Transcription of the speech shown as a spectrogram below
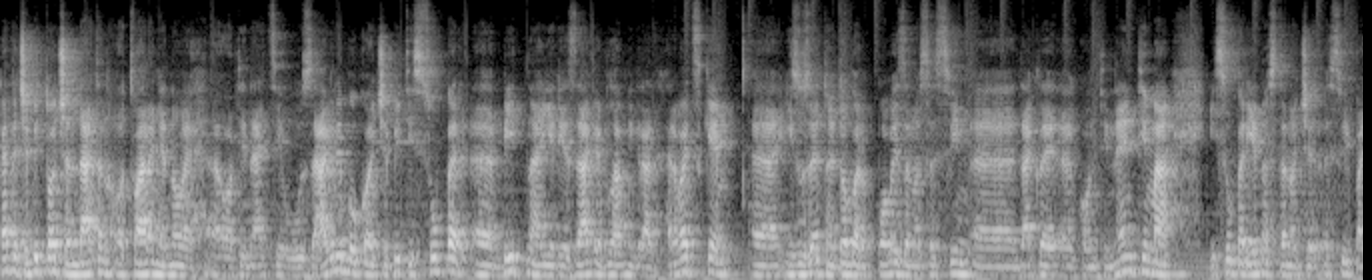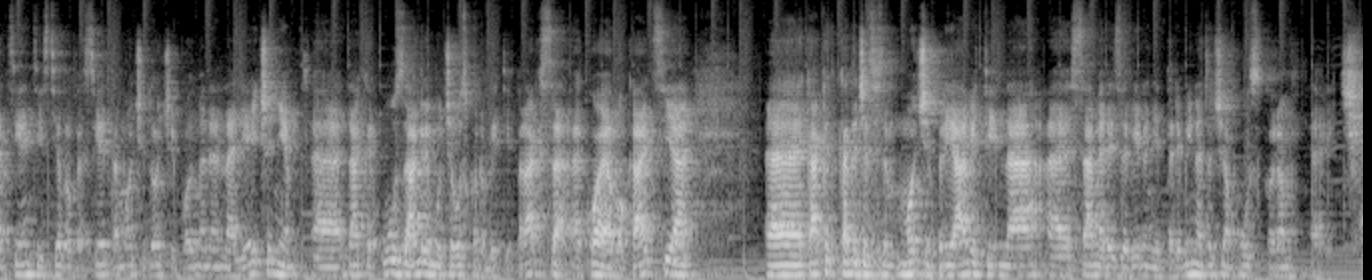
kada će biti točan datan otvaranja nove e, ordinacije u Zagrebu koja će biti super e, bitna jer je Zagreb glavni grad Hrvatske, e, izuzetno je dobar povezano sa svim dakle, kontinentima i super jednostavno će svi pacijenti iz cijelog svijeta moći doći kod mene na liječenje. Dakle, u Zagrebu će uskoro biti praksa, koja je lokacija, kada će se moći prijaviti na same rezerviranje termina, to ću vam uskoro reći.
